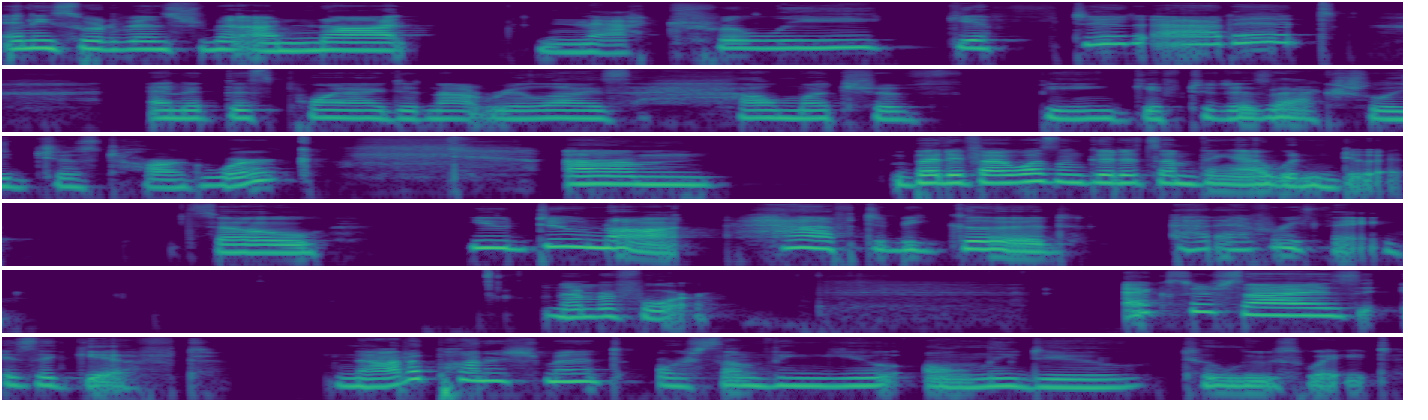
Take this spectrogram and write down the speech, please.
any sort of instrument, I'm not naturally gifted at it. And at this point, I did not realize how much of being gifted is actually just hard work. Um, but if I wasn't good at something, I wouldn't do it. So you do not have to be good at everything. Number four, exercise is a gift, not a punishment or something you only do to lose weight.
